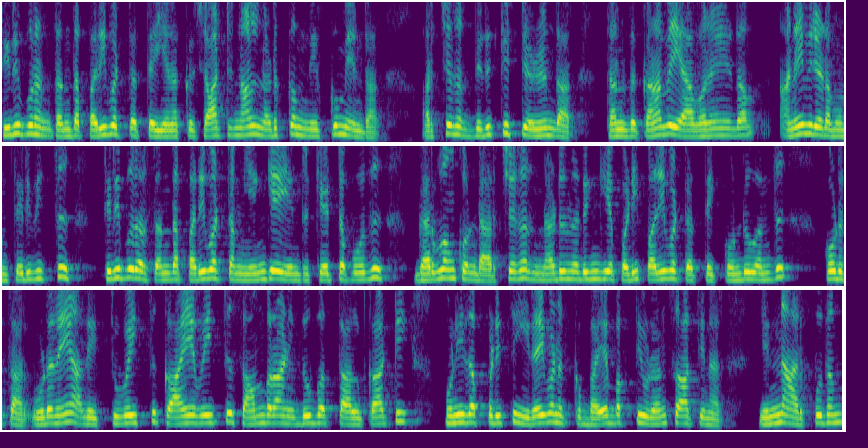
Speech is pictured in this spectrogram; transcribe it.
திரிபுரன் தந்த பரிவட்டத்தை எனக்கு சாட்டினால் நடுக்கம் நிற்கும் என்றார். அர்ச்சகர் திடுக்கிட்டு எழுந்தார். தனது கனவை அவரிடம் அனைவரிடமும் தெரிவித்து திரிபுரர் தந்த பரிவட்டம் எங்கே என்று கேட்டபோது கர்வம் கொண்ட அர்ச்சகர் நடுநடுங்கியபடி பரிவட்டத்தை கொண்டு வந்து கொடுத்தார். உடனே அதை துவைத்து காய வைத்து சாம்பிராணி தூபத்தால் காட்டி புனிதப்படுத்தி இறைவனுக்கு பயபக்தியுடன் சாத்தினார். என்ன அற்புதம்!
